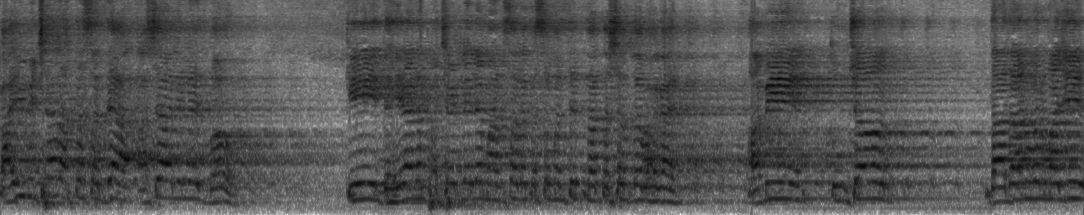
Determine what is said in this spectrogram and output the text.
काही विचार आता सध्या अशा आलेले आहेत भाऊ की ध्येयानं पछडलेल्या माणसाला कसं म्हणतात ना तशातला भाग आहे. आम्ही तुमच्या दादांवर माझी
